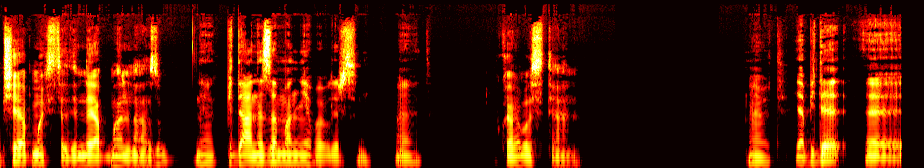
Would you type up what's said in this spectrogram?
bir şey yapmak istediğinde yapman lazım. Evet, bir daha ne zaman yapabilirsin? Evet. Bu kadar basit yani. Evet. Ya bir de e,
